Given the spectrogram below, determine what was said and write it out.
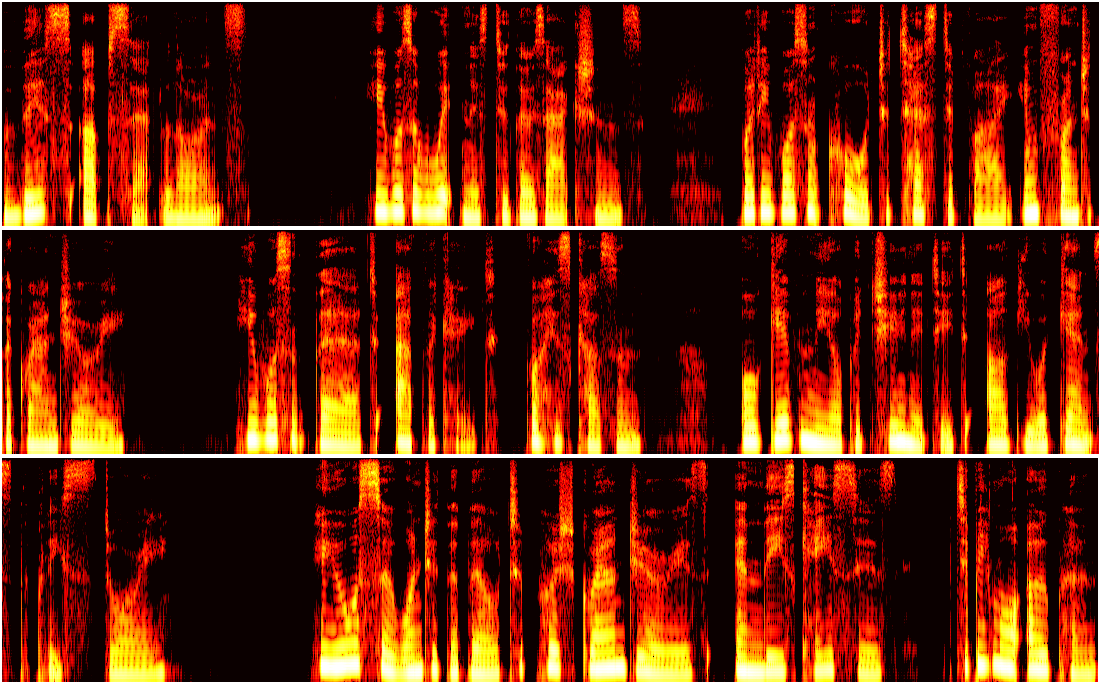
This upset Lawrence. He was a witness to those actions, but he wasn't called to testify in front of the grand jury. He wasn't there to advocate for his cousin or given the opportunity to argue against the police story. He also wanted the bill to push grand juries in these cases to be more open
